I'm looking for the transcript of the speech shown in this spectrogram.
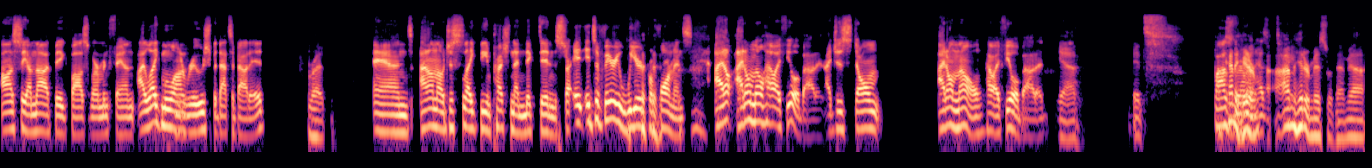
honestly, I'm not a big Baz Luhrmann fan. I like Moulin Mhm. Rouge, but that's about it. right. and I don't know, just like the impression that Nick did in the start. It, it's a very weird performance. I don't I don't know how I feel about it. I just don't I don't know how I feel about it. Yeah, it's I'm kind of hit Luhrmann or, has a I'm hit or miss with him. Yeah.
